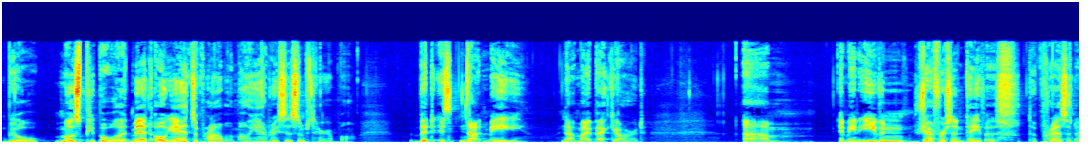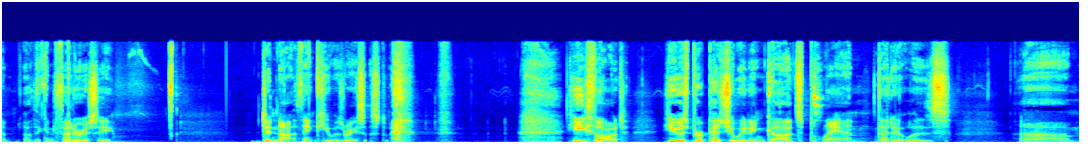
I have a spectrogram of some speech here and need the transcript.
we'll most people will admit, "Oh yeah, it's a problem. Oh yeah, racism's terrible," but it's not me, not my backyard. Um, I mean, even Jefferson Davis, the president of the Confederacy, did not think he was racist. he thought he was perpetuating God's plan, that it was um,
